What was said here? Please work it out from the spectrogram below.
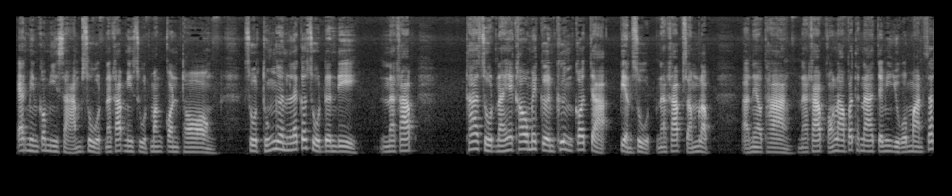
แอดมินก็มี 3 สูตรนะครับ มีสูตรมังกรทอง สูตรถุงเงินและก็สูตรเดินดีนะครับ ถ้าสูตรไหนให้เข้าไม่เกินครึ่งก็จะเปลี่ยนสูตรนะครับสำหรับ แนวทางนะครับของเราพัฒนาจะมีอยู่ประมาณสัก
